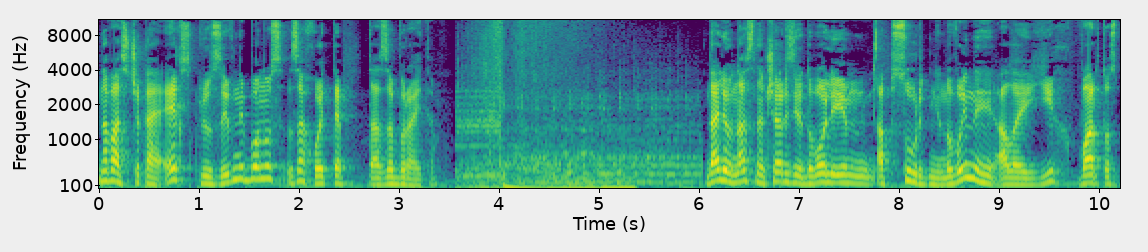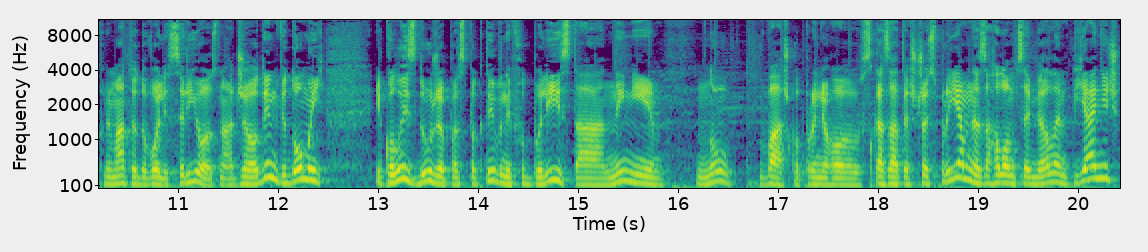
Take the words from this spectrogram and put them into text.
на вас чекає ексклюзивний бонус. Заходьте та забирайте. Далі у нас на черзі доволі абсурдні новини, але їх варто сприймати доволі серйозно. Адже один відомий і колись дуже перспективний футболіст, а нині, ну, важко про нього сказати щось приємне. Загалом це Мірлем П'яніч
